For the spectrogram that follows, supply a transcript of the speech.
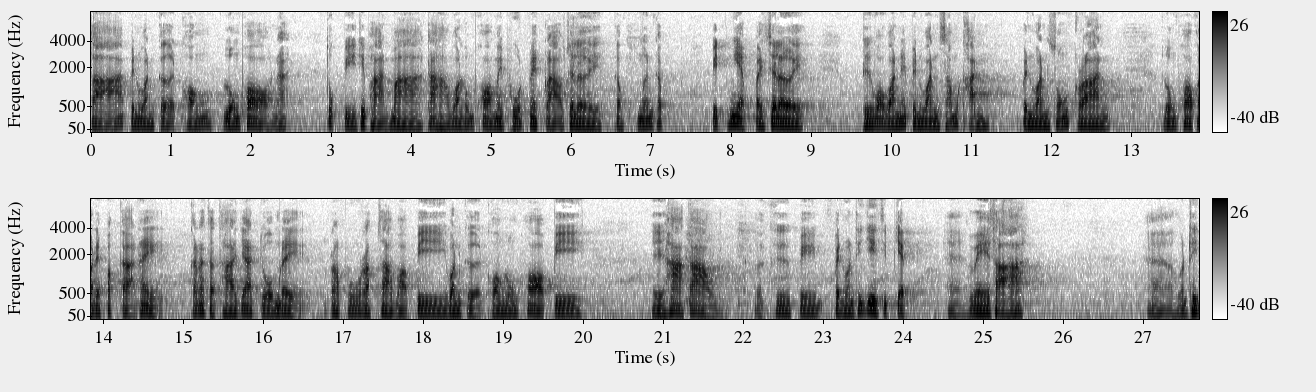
ษาเป็นวันเกิดของหลวงพ่อนะทุกปีที่ผ่านมาถ้าหาว่าหลวงพ่อไม่พูดไม่กล่าวเฉลยกับเหมือนกับ ปิดเงียบไปเฉลย ถือว่าวันนี้เป็นวันสำคัญ เป็นวันสงกรานต์หลวงพ่อก็ได้ประกาศให้คณะทาญาติโยมได้รับรู้รับทราบว่าปีวันเกิดของหลวงพ่อปีห้าเก้าคือปีเป็นวันที่ 27 เมษาวันที่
